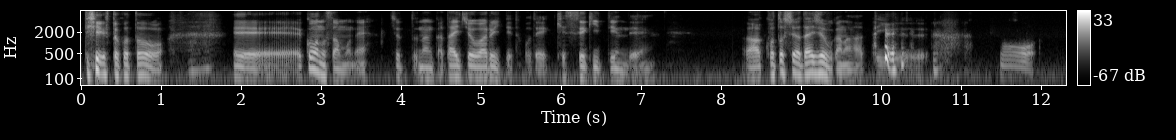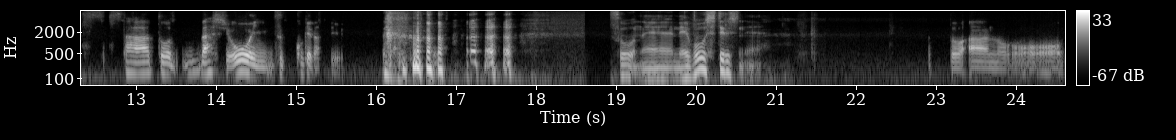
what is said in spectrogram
ていうとこと、えー、河野さんもね、ちょっとなんか体調悪いってとこで欠席っていうんで、あ今年は大丈夫かなっていう。もう、ススタートダッシュ大いにずっこけたっていう。そうね、寝坊してるしね。と、あの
